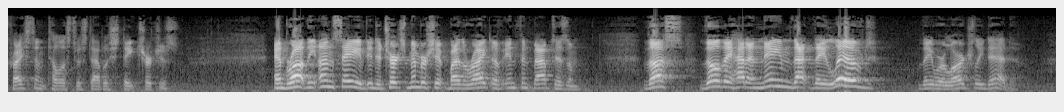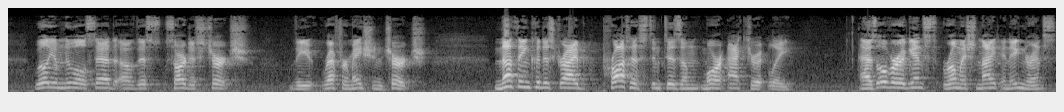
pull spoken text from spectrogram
Christ didn't tell us to establish state churches. And brought the unsaved into church membership by the rite of infant baptism. Thus, though they had a name that they lived, they were largely dead. William Newell said of this Sardis church, the Reformation church, nothing could describe Protestantism more accurately. As over against Romish night and ignorance,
